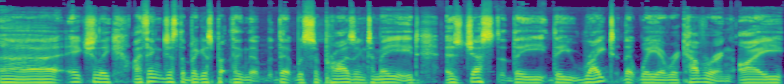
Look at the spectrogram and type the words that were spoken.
Uh, actually, I think just the biggest thing that that was surprising to me, Ed, is just the the rate that we are recovering. I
